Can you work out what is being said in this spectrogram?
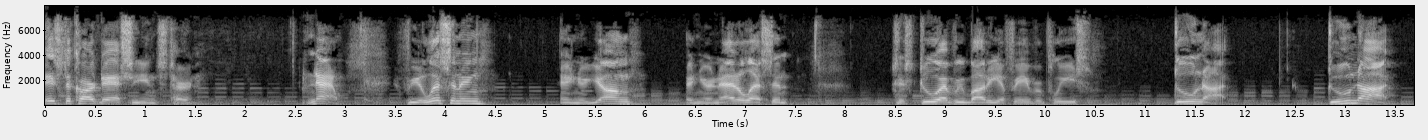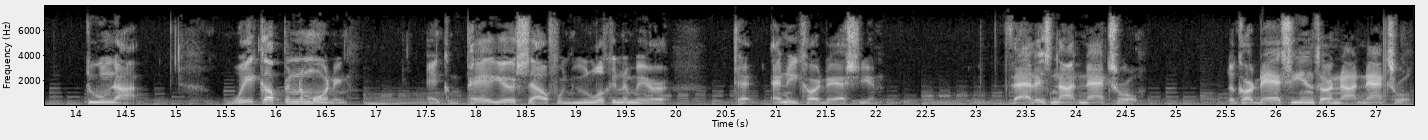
it's the Kardashians' turn. Now, if you're listening and you're young and you're an adolescent, just do everybody a favor, please. Do not, do not, do not wake up in the morning and compare yourself when you look in the mirror to any Kardashian. That is not natural. The Kardashians are not natural.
